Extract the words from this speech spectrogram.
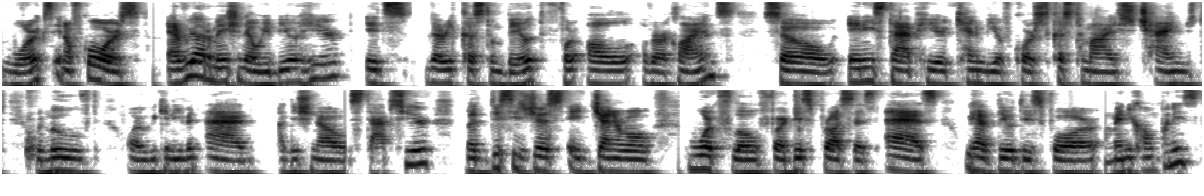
works. And of course, every automation that we build here, it's very custom built for all of our clients. So any step here can be, of course, customized, changed, removed, or we can even add additional steps here. But this is just a general workflow for this process as we have built this for many companies.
